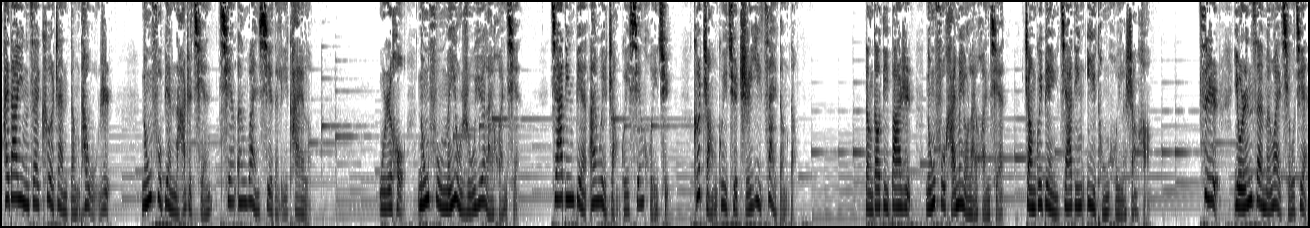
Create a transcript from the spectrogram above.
还答应在客栈等他五日。农妇便拿着钱，千恩万谢的离开了。五日后，农妇没有如约来还钱，家丁便安慰掌柜先回去。可掌柜却执意再等等。等到第八日，农妇还没有来还钱，掌柜便与家丁一同回了上行。次日，有人在门外求见，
